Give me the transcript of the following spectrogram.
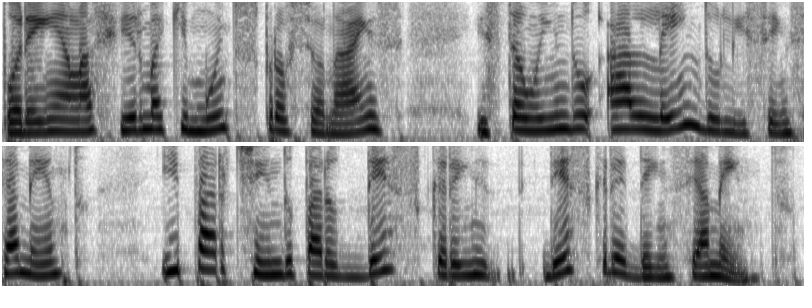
Porém, ela afirma que muitos profissionais estão indo além do licenciamento e partindo para o descre descredenciamento.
